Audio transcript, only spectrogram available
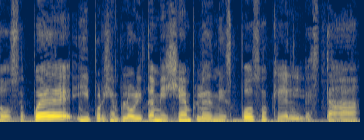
todo se puede. Y por ejemplo, ahorita mi ejemplo es mi esposo, que él está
